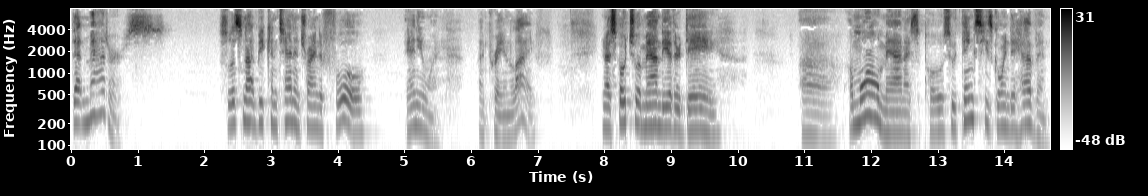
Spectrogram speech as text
that matters. So let's not be content in trying to fool anyone, I pray, in life. You know, I spoke to a man the other day, uh, a moral man, I suppose, who thinks he's going to heaven,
